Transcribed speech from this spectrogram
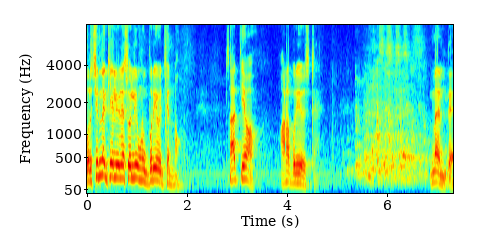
ஒரு சின்ன கேள்வியில் சொல்லி உனக்கு புரிய வச்சிடணும். சாத்தியம்? ஆனால் புரிய வச்சிட்டேன். என்னன்ட்டு?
